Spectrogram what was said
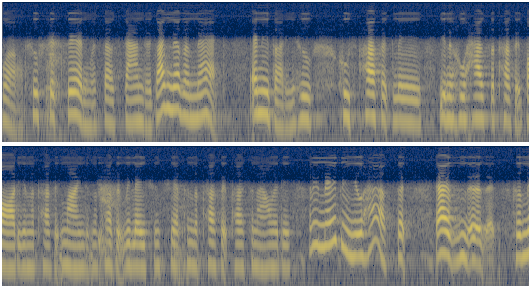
world who fits in with those standards. I've never met anybody who who's perfectly, you know, who has the perfect body and the perfect mind and the perfect relationship and the perfect personality. I mean, maybe you have, but uh, for me,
